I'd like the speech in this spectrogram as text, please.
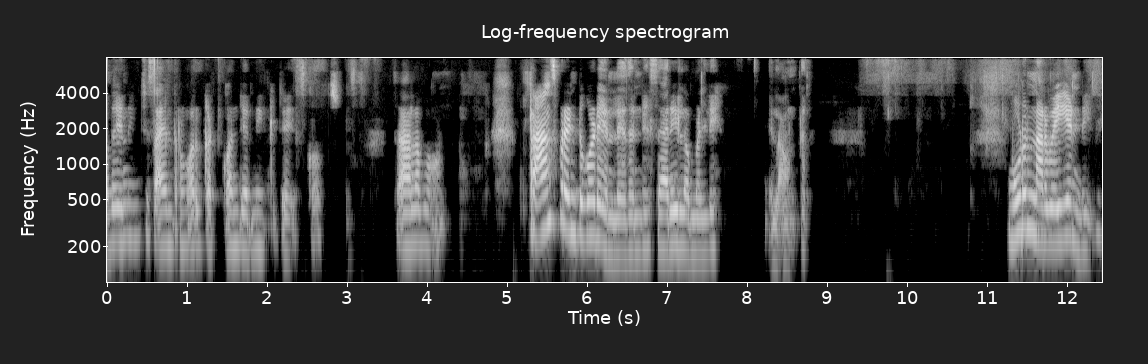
ఉదయం నుంచి సాయంత్రం వరకు కట్టుకొని జర్నీకి చేసుకోవచ్చు. చాలా బాగుంది. ట్రాన్స్పరెంట్ కూడా ఏం లేదండి శారీలో మళ్ళీ. ఇలా ఉంటుంది. మూడున్నర వెయ్యండి ఇది.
